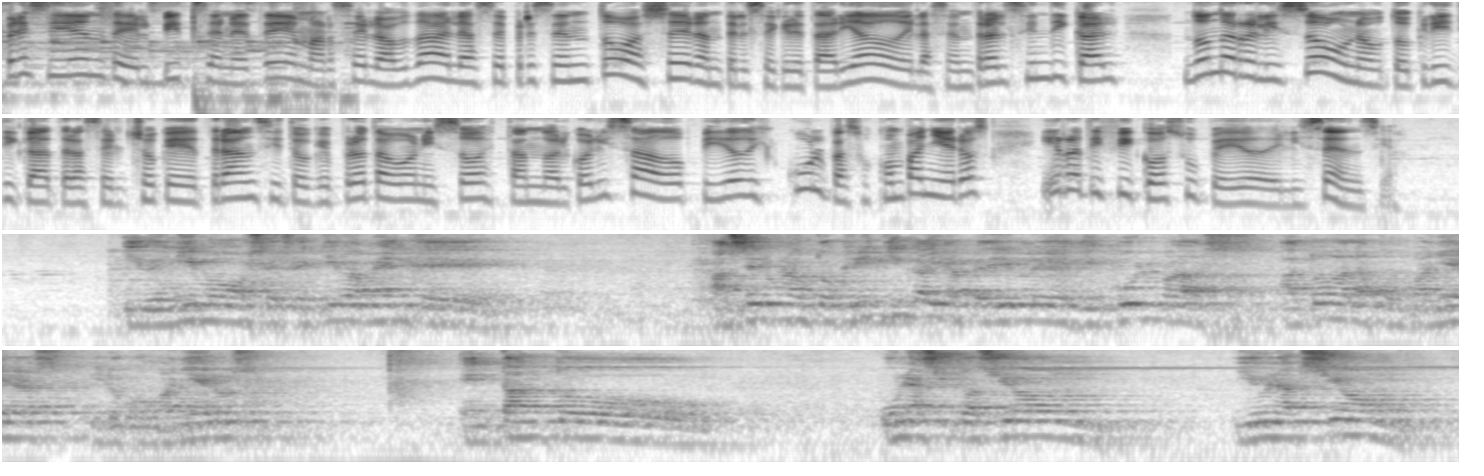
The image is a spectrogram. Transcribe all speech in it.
Presidente del PIT-CNT, Marcelo Abdala, se presentó ayer ante el secretariado de la Central Sindical, donde realizó una autocrítica tras el choque de tránsito que protagonizó estando alcoholizado, pidió disculpas a sus compañeros y ratificó su pedido de licencia. Y venimos efectivamente a hacer una autocrítica y a pedirle disculpas a todas las compañeras y los compañeros en tanto una situación y una acción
